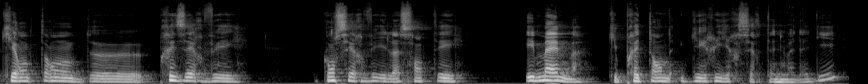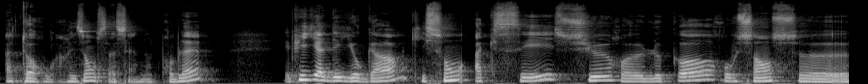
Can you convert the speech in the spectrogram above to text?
qui entendent préserver, conserver la santé et même qui prétendent guérir certaines maladies, à tort ou à raison, ça c'est un autre problème. Et puis il y a des yogas qui sont axés sur euh, le corps au sens euh,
